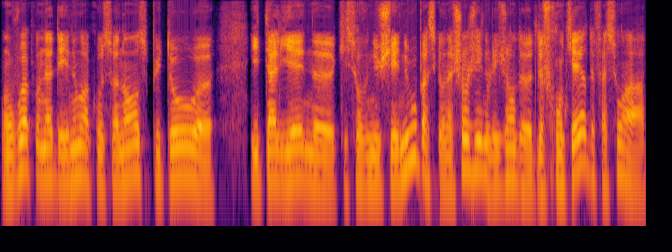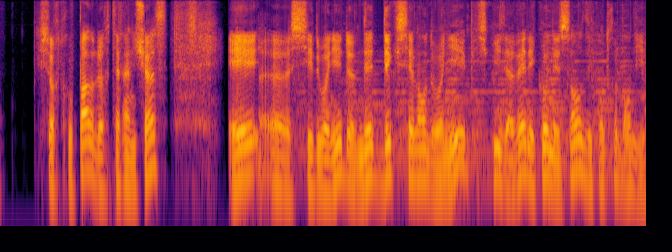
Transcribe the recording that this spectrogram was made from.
on voit qu'on a des noms à consonance plutôt euh, italiennes euh, qui sont venus chez nous parce qu'on a changé les gens de, frontières de façon à qui se retrouvent pas dans leur terrain de chasse. Et ces douaniers devenaient d'excellents douaniers puisqu'ils avaient les connaissances des contrebandiers.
